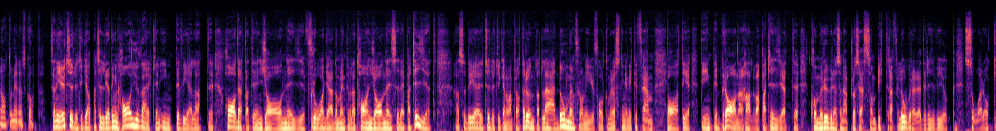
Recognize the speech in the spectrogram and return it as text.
NATO-medlemskap. Sen är det tydligt tycker jag att partiledningen har ju verkligen inte velat eh, ha detta till en ja och nej-fråga. De har inte velat ha en ja och nej-sida i partiet. Alltså det är tydligt tycker jag när man pratar runt att lärdomen från EU-folkomröstningen 95 var att det, det inte är bra när halva partiet eh, kommer ur en sån här process som bittra förlorare. Det river ju upp sår. Och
